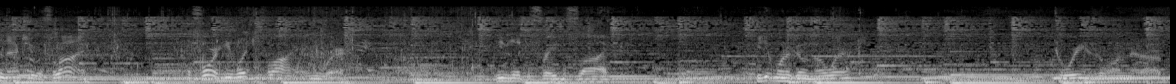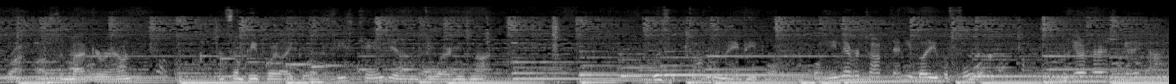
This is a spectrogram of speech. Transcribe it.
Austin actually will fly. Before he wouldn't fly anywhere. He was like afraid to fly. He didn't want to go nowhere. Tori's the one that uh, brought Austin back around. And some people are like, well, she's changing him to where he's not. Who's talk to many people. Well, he never talked to anybody before. Is very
